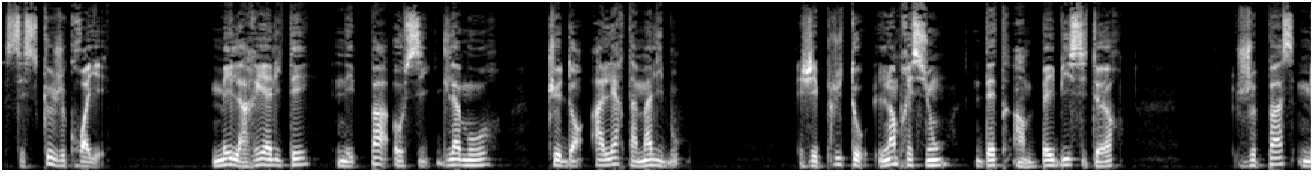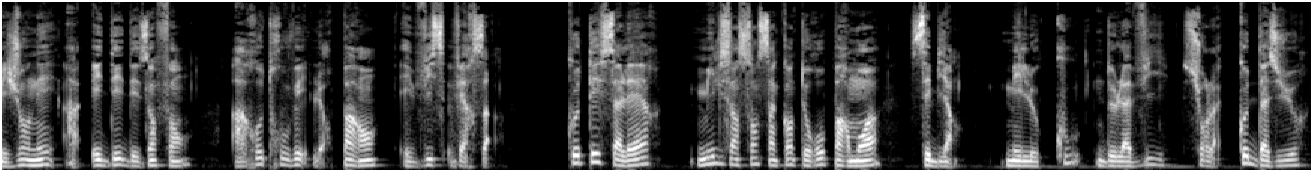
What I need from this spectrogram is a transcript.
c'est ce que je croyais. Mais la réalité n'est pas aussi glamour que dans Alerte à Malibu. J'ai plutôt l'impression d'être un babysitter. Je passe mes journées à aider des enfants à retrouver leurs parents et vice-versa. Côté salaire, 1550 euros par mois, c'est bien. Mais le coût de la vie sur la côte d'Azur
